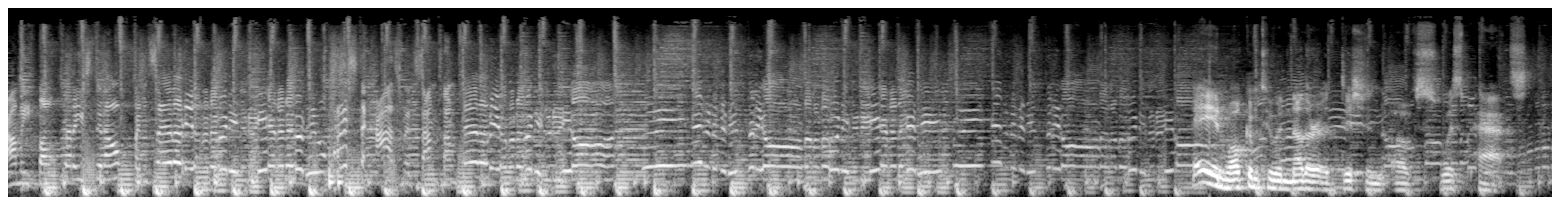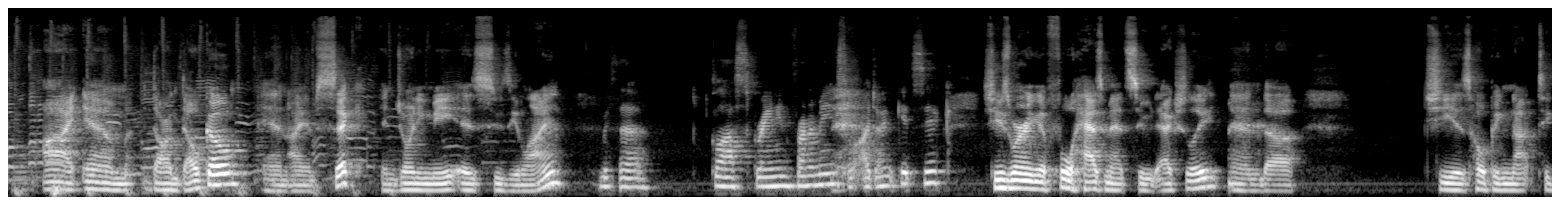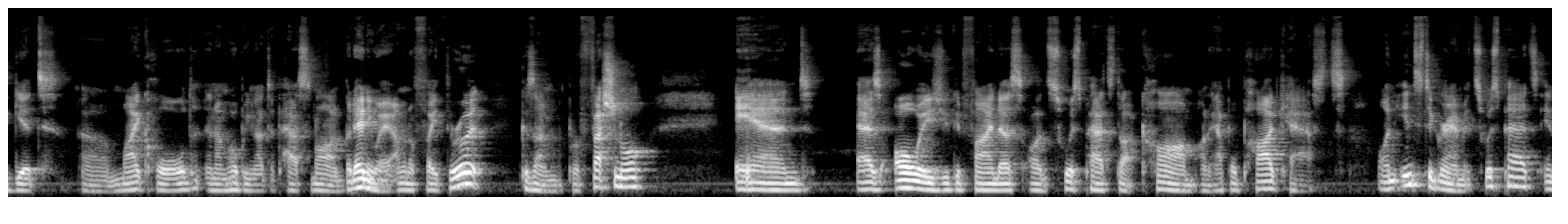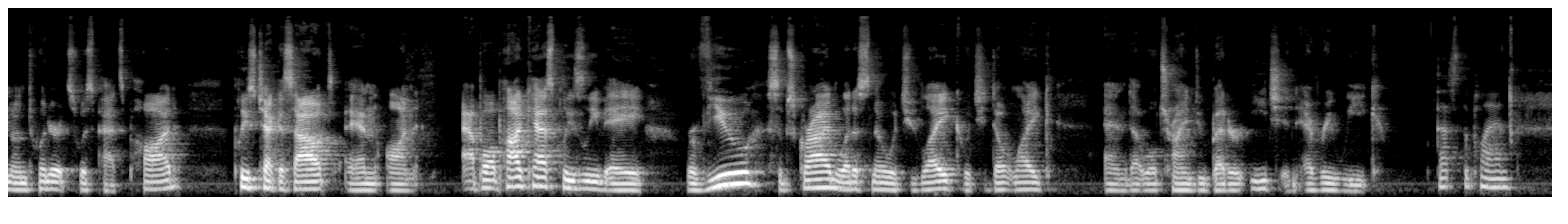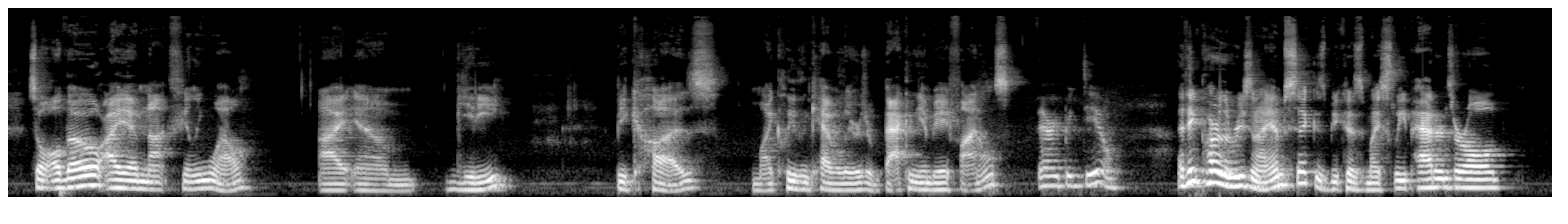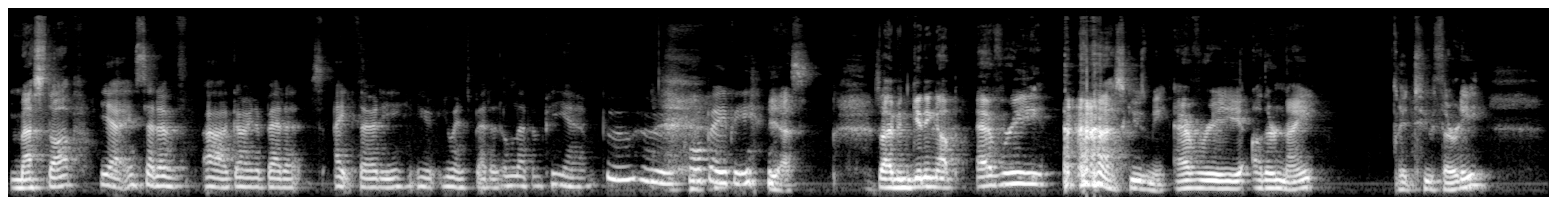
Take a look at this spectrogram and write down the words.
Ja, mi poker ist den Open Seller. Presta Kas mit Samt am Teller. Hey, and welcome to another edition of Swiss Pats. I am Don Delco, and I am sick. And joining me is Susie Lyon. with a glass screen in front of me so I don't get sick. She's wearing a full hazmat suit, actually, and uh, she is hoping not to get uh, my cold, and I'm hoping not to pass it on. But anyway, I'm going to fight through it because I'm professional. And as always, you could find us on SwissPats.com, on Apple Podcasts, on Instagram at SwissPats, and on Twitter at SwissPatsPod. Please check us out. And on Apple Podcasts, please leave a review, subscribe, let us know what you like, what you don't like, and uh, we'll try and do better each and every week. That's the plan. So, although I am not feeling well, I am giddy because my Cleveland Cavaliers are back in the NBA Finals. Very big deal. I think part of the reason I am sick is because my sleep patterns are all messed up. Yeah, instead of uh, going to bed at 8.30, you, you went to bed at 11 p.m. Boo-hoo, poor baby. Yes. So I've been getting up every excuse me, every other night at 2:30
